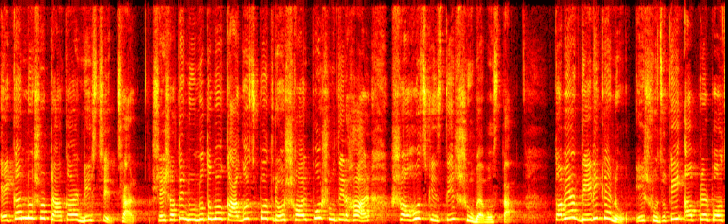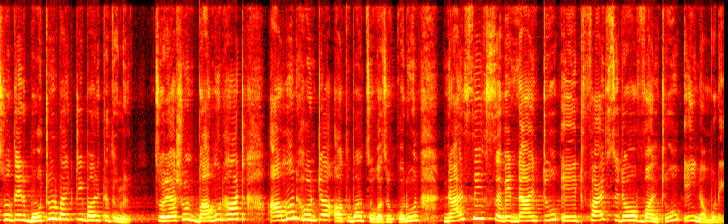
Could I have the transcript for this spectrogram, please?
একান্নশো টাকা নিশ্চিত ছাড়। সেই সাথে ন্যূনতম কাগজপত্র, স্বল্প সুদের হার, সহজ কিস্তির সুব্যবস্থা। তবে আর দেরি কেন? এই সুযোগেই আপনার পছন্দের মোটর বাইকটি বাড়িতে তুলুন। চলে আসুন বামুনহাট, আমান হোন্ডা অথবা যোগাযোগ করুন nine six seven nine two eight five zero one two এই নম্বরে।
